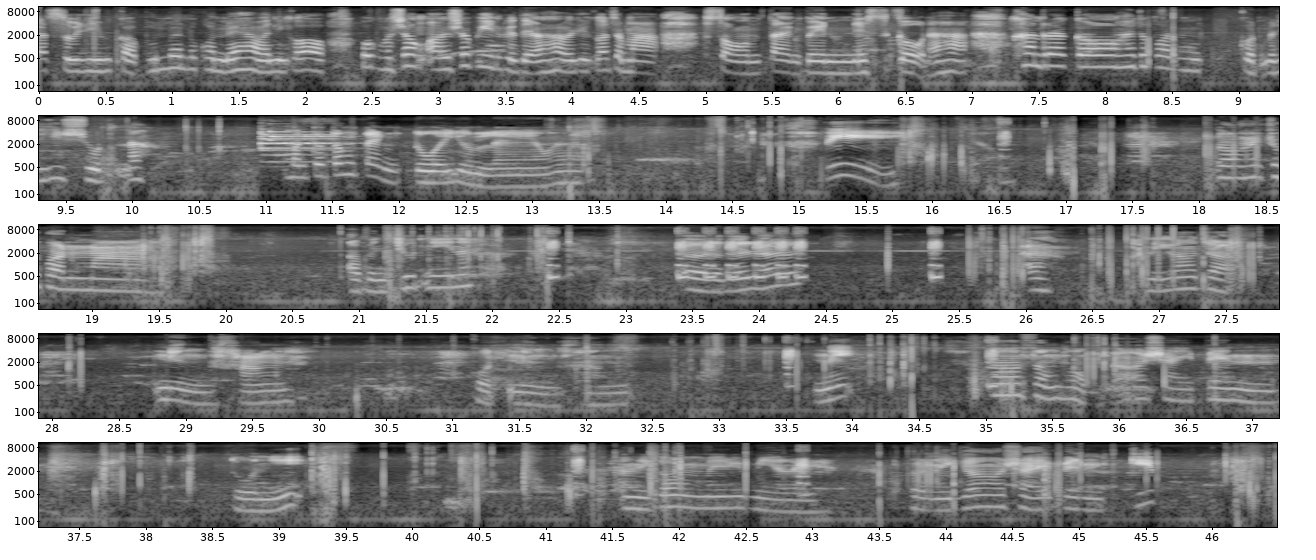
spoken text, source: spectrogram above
สวัสดีกับเพื่อนๆทุกคนด้วยค่ะวันนี้ก็พวกมาช่องออยชอปปี้กันเดี๋ยวนะคะวันนี้ก็จะมาสอนแต่งเป็นเนสโกนะคะขั้นแรกก็ให้ทุกคนกดมาที่ชุดนะ มันก็ต้องแต่งตัวอยู่แล้วนะคะนี่ก็ให้ทุกคนมา เอาเป็นชุดนี้นะ เออเลยวเดี๋ยวอะอันนี้ก็จะ หนึ่งครั้ง กดหนึ่งครั้ง นี่ก็ทรงผมก็ใช้เป็นตัวนี้ อันนี้ก็ไม่มีอะไร ตัวนี้ก็ใช้เป็นกิฟ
